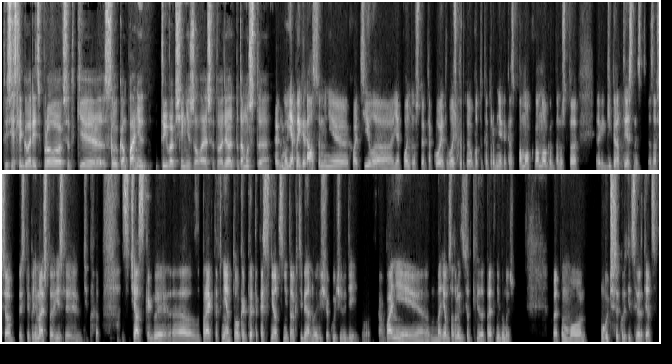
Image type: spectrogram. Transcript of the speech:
То есть, если говорить про все-таки свою компанию, ты вообще не желаешь этого делать, потому что... Ну, я поигрался, мне хватило, я понял, что это такое, это очень крутой опыт, который мне как раз помог во многом, потому что это гиперответственность за все, то есть ты понимаешь, что если типа, сейчас как бы э, проектов нет, то как бы это коснется не только тебя, но еще кучи людей. Вот. В компании э, наем сотрудников все-таки про это не думаешь. Поэтому учишься крутиться, вертеться.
